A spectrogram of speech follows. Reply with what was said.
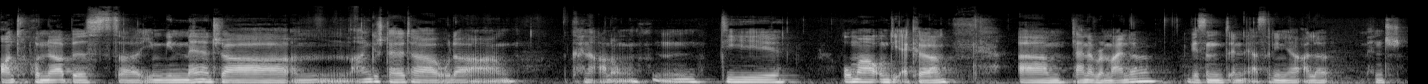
Entrepreneur bist, irgendwie ein Manager, ein ähm, Angestellter oder keine Ahnung, die Oma um die Ecke. Ähm, kleiner Reminder, wir sind in erster Linie alle Mensch.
